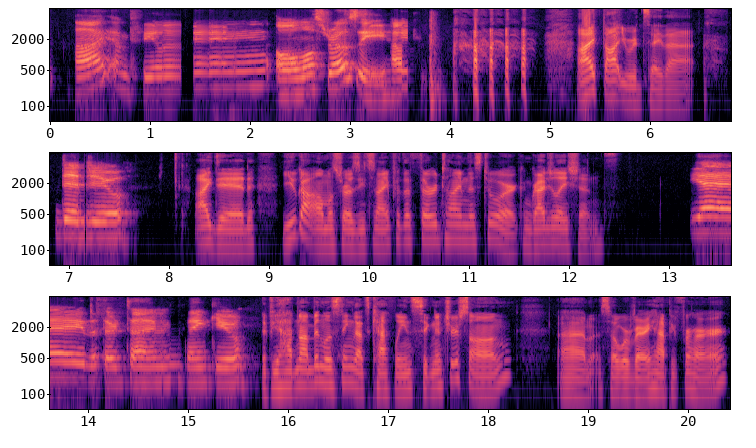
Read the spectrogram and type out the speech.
I am feeling almost rosy. How I thought you would say that. did you? I did. You got almost rosy tonight for the third time this tour. Congratulations. Yay! The third time. Thank you. If you have not been listening, that's Kathleen's signature song. Um, so we're very happy for her.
